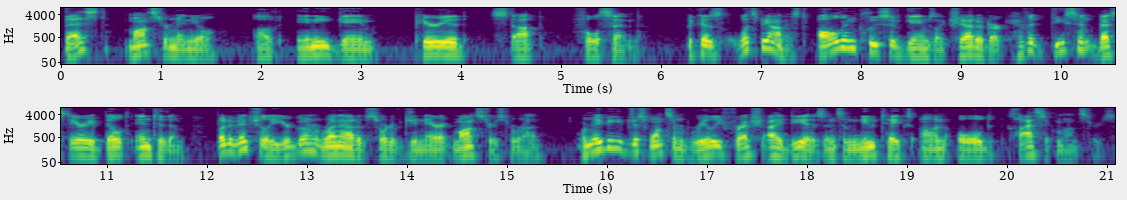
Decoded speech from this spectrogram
best monster manual of any game, period, stop, full send. Because let's be honest, all inclusive games like Shadowdark have a decent bestiary built into them, but eventually you're going to run out of sort of generic monsters to run. Or maybe you just want some really fresh ideas and some new takes on old classic monsters.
